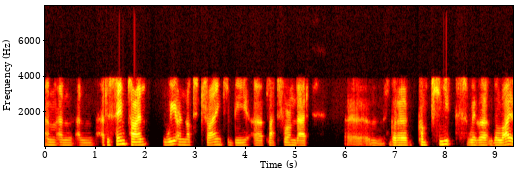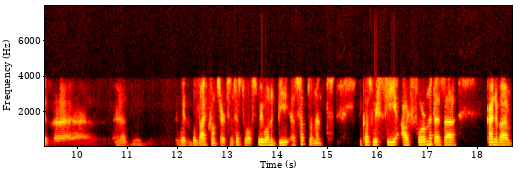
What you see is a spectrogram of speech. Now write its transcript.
and, and and at the same time, we are not trying to be a platform that uh, gonna compete with uh, the live uh, uh, with live concerts and festivals. We want to be a supplement because we see our format as a kind of a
